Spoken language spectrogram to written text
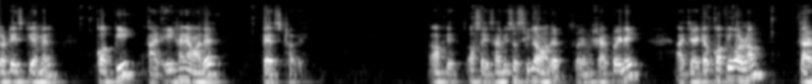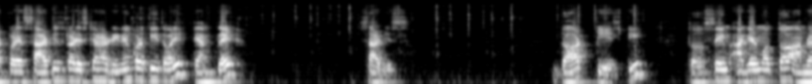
dot H T copy আর এইখানে আমাদের পেস্ট হবে। ওকে ও সরি সার্ভিসও ছিল আমাদের সরি আমি শেয়ার করে নেই আচ্ছা এটা কপি করলাম। তারপরে সার্ভিস ডট স্টেনার রিনেম করে কি দিতে পারি? টেমপ্লেট সার্ভিস ডট পিএইচপি তো সেম আগের মতো আমরা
